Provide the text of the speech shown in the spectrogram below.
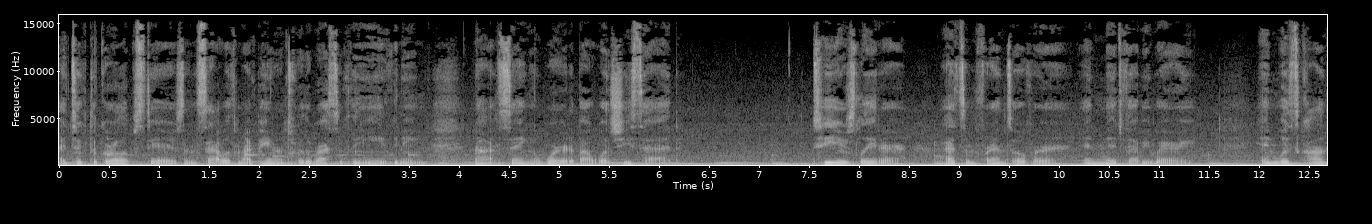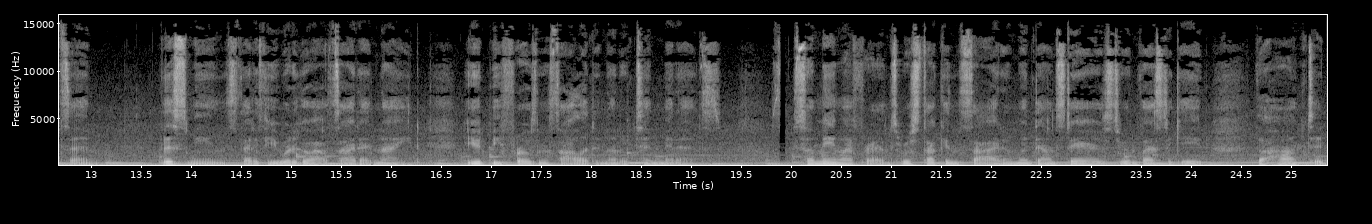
I took the girl upstairs and sat with my parents for the rest of the evening, not saying a word about what she said. Two years later, I had some friends over in mid February. In Wisconsin, this means that if you were to go outside at night, you'd be frozen solid in under 10 minutes. So, me and my friends were stuck inside and went downstairs to investigate the haunted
